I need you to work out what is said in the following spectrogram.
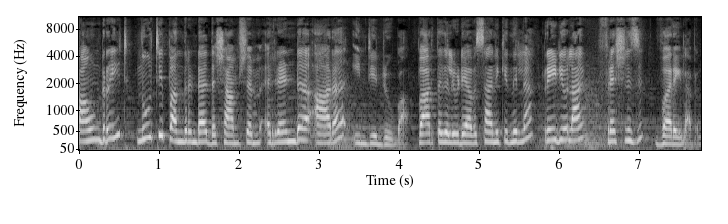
പൗണ്ട് റേറ്റ് നൂറ്റി പന്ത്രണ്ട് ദശാംശം രണ്ട് ആറ് ഇന്ത്യൻ രൂപ. വാർത്തകളിവിടെ അവസാനിക്കുന്നില്ല. റേഡിയോ ലൈൻ ഫ്രഷ്നസ് വറൈ ലെവൽ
